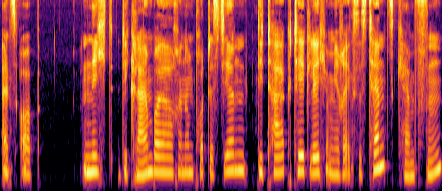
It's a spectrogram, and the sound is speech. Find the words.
als ob nicht die Kleinbäuerinnen protestieren, die tagtäglich um ihre Existenz kämpfen,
